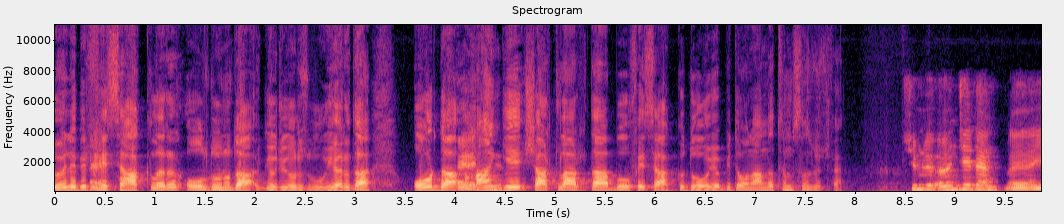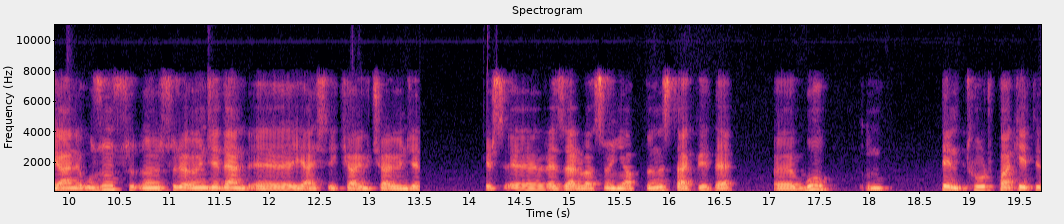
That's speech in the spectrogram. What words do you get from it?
Böyle bir Evet. fesih hakları olduğunu da görüyoruz bu uyarıda. Orada Evet. hangi şartlarda bu fesih hakkı doğuyor? Bir de onu anlatır mısınız lütfen? Şimdi önceden e, yani uzun e, süre önceden e, yani işte iki ay üç ay önce bir e, rezervasyon yaptığınız takdirde e, bu tur paketi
